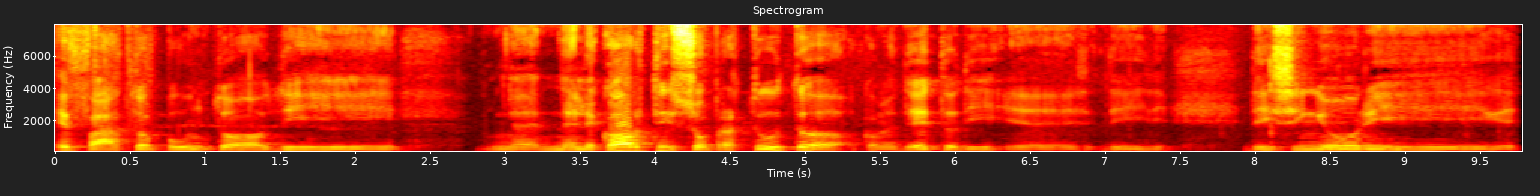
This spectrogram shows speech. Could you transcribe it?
è fatto appunto di nelle corti soprattutto, come ho detto, di, eh, di, dei signori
